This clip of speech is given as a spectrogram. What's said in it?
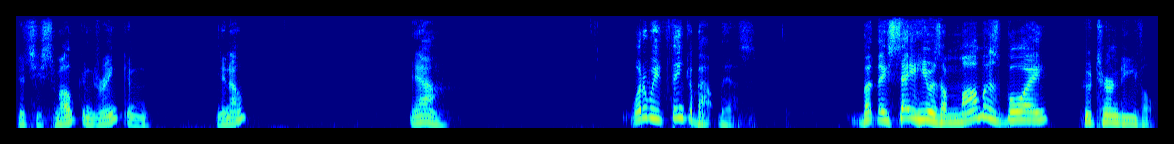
Did she smoke and drink and, you know? Yeah. What do we think about this? But they say he was a mama's boy who turned evil.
